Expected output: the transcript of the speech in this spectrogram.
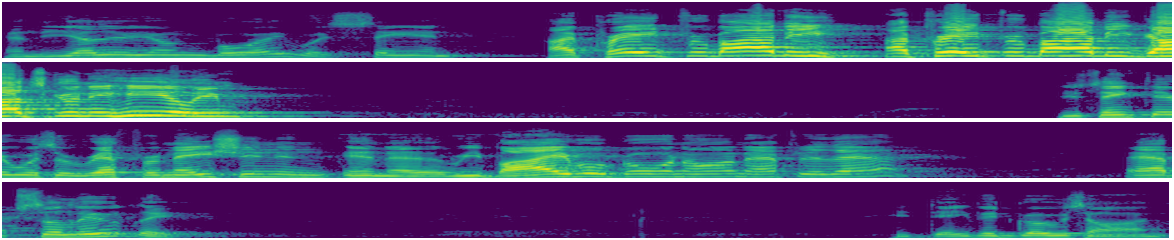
And the other young boy was saying, I prayed for Bobby. I prayed for Bobby. God's going to heal him. You think there was a reformation and, and a revival going on after that? Absolutely. David goes on,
